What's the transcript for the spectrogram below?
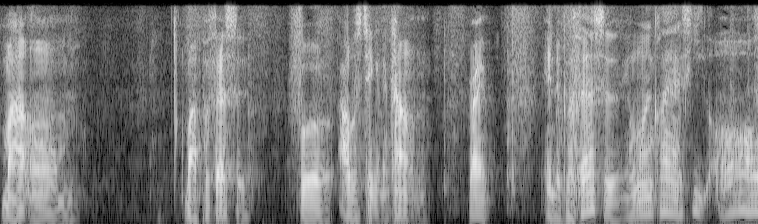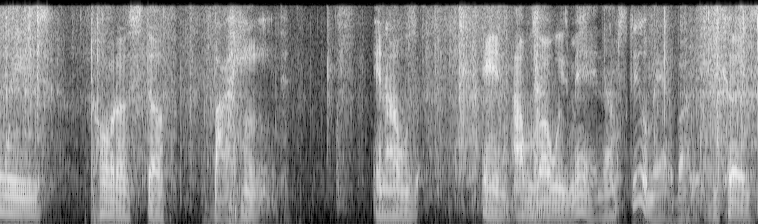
my um my professor for I was taking accounting, right? And the professor in one class, he always taught us stuff by hand. And I was and I was always mad, and I'm still mad about it because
